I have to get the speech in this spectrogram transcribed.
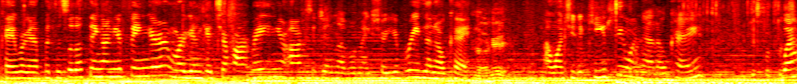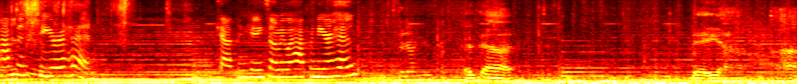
Okay, we're gonna put this little thing on your finger and we're gonna get your heart rate and your oxygen level. Make sure you're breathing okay. Okay. I want you to keep doing that, okay? What happens to your head? Captain, can you tell me what happened to your head? And, uh, they, uh, uh,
